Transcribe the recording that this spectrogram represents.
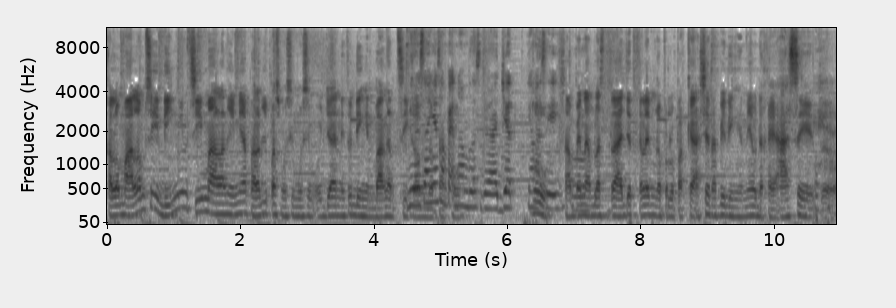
kalau malam sih dingin sih Malang ini apalagi pas musim-musim hujan itu dingin banget sih. Biasanya sampai aku. 16 derajat ya Tuh, sih? sampai Tuh. 16 derajat kalian nggak perlu pakai AC tapi dinginnya udah kayak AC itu.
